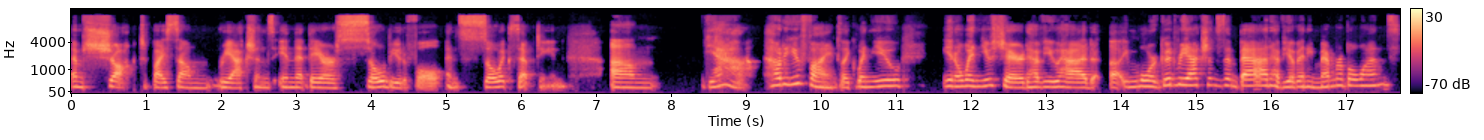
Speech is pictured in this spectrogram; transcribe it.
am shocked by some reactions in that they are so beautiful and so accepting. Um, yeah. How do you find like when you, you know, when you shared, have you had uh, more good reactions than bad? Have you have any memorable ones?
